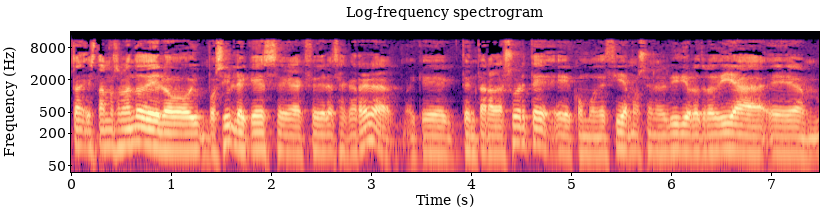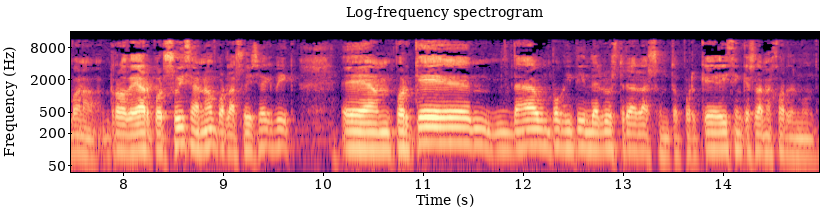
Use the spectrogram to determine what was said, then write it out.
ta- estamos hablando de lo imposible que es eh, acceder a esa carrera. Hay que tentar a la suerte. eh, como decíamos en el vídeo el otro día, eh, bueno, rodear por Suiza, ¿no? Por la Swiss Epic. Eh, ¿Por qué da un poquitín de lustre al asunto? ¿Por qué dicen que es la mejor del mundo?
